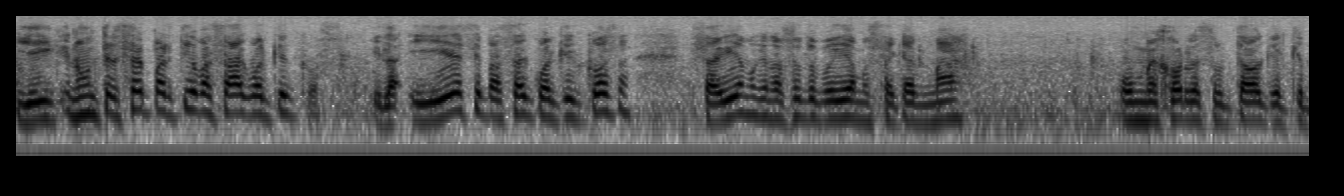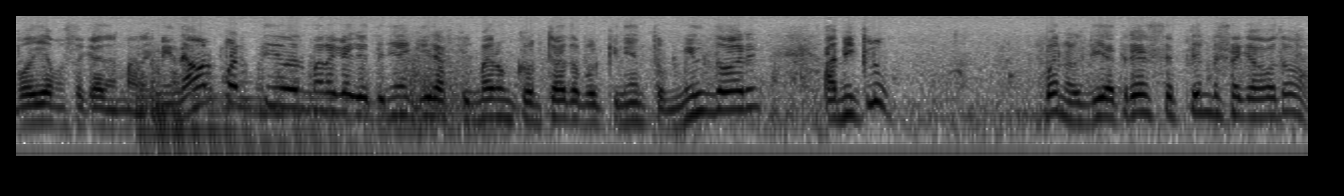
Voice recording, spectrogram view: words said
Y en un tercer partido pasaba cualquier cosa. Y, ese pasar cualquier cosa, sabíamos que nosotros podíamos sacar más, un mejor resultado que el que podíamos sacar en el Maracaná. Terminado el partido del Maracaná, yo tenía que ir a firmar un contrato por 500 mil dólares a mi club. Bueno, el día 3 de septiembre se acabó todo.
